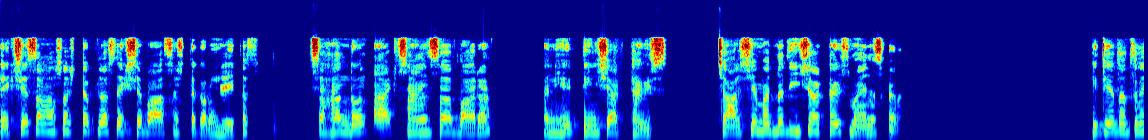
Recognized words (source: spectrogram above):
एकशे सहासष्ट प्लस एकशे बासष्ट करून घ्यायचं सहा दोन आठ सहा सहा बारा. आणि हे तीनशे अठ्ठावीस. चारशे मधनं तीनशे अठ्ठावीस मायनस करा. किती येतात रे?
